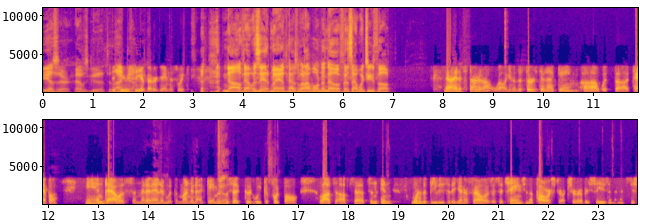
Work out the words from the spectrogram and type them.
Yes, sir. That was good. Did Like you that. see a better game this week? No, that was it, man. That's what I wanted to know. If is that what you thought? No, and it started out well. You know, the Thursday night game uh, with uh, Tampa and Dallas, and then it ended with the Monday night game. It Yeah. was a good week of football, lots of upsets, and and one of the beauties of the NFL is there's a change in the power structure every season, and it's just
